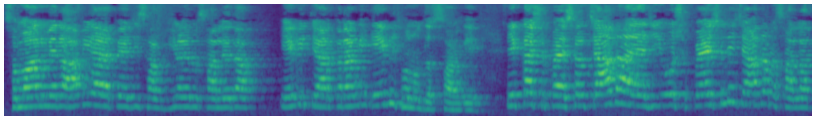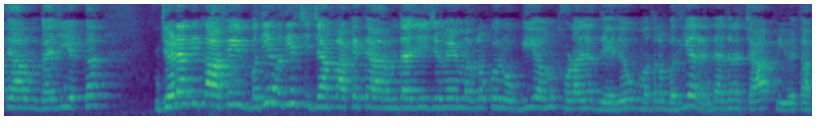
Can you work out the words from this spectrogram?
ਸਮਾਨ ਮੇਰਾ ਆ ਵੀ ਆਇਆ ਪਿਆ ਜੀ, ਸਬਜ਼ੀ ਵਾਲੇ ਮਸਾਲੇ ਦਾ। ਇਹ ਵੀ ਤਿਆਰ ਕਰਾਂਗੇ, ਇਹ ਵੀ ਤੁਹਾਨੂੰ ਦੱਸਾਂਗੇ। ਇੱਕ ਆ ਸਪੈਸ਼ਲ ਚਾਹ ਦਾ ਆਇਆ ਜੀ, ਉਹ ਸਪੈਸ਼ਲੀ ਚਾਹ ਦਾ ਮਸਾਲਾ ਤਿਆਰ ਹੁੰਦਾ ਜੀ ਇੱਕ। ਜਿਹੜਾ ਕਿ ਕਾਫੀ ਵਧੀਆ ਵਧੀਆ ਚੀਜ਼ਾਂ ਪਾ ਕੇ ਤਿਆਰ ਹੁੰਦਾ ਜੀ, ਜਿਵੇਂ ਮਤਲਬ ਕੋਈ ਰੋਗੀ ਆ, ਉਹਨੂੰ ਥੋੜਾ ਜਿਹਾ ਦੇ ਦਿਓ, ਮਤਲਬ ਵਧੀਆ ਰਹਿੰਦਾ, ਇਹਦੇ ਨਾਲ ਚਾਹ ਪੀਵੇ ਤਾਂ।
